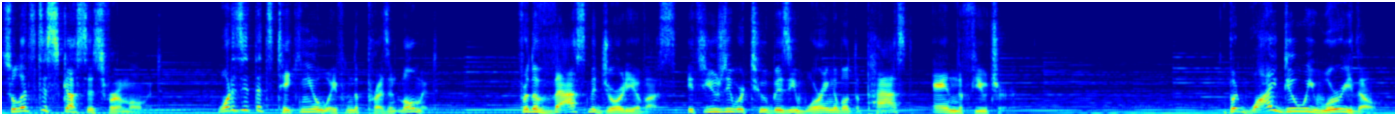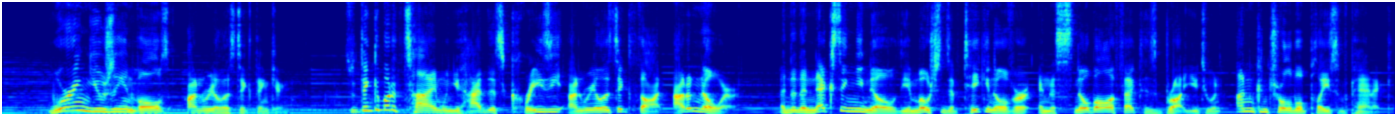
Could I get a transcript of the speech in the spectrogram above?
So let's discuss this for a moment. What is it that's taking you away from the present moment? For the vast majority of us, it's usually we're too busy worrying about the past and the future. But why do we worry though? Worrying usually involves unrealistic thinking. So think about a time when you had this crazy unrealistic thought out of nowhere, and then the next thing you know, the emotions have taken over and the snowball effect has brought you to an uncontrollable place of panic.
